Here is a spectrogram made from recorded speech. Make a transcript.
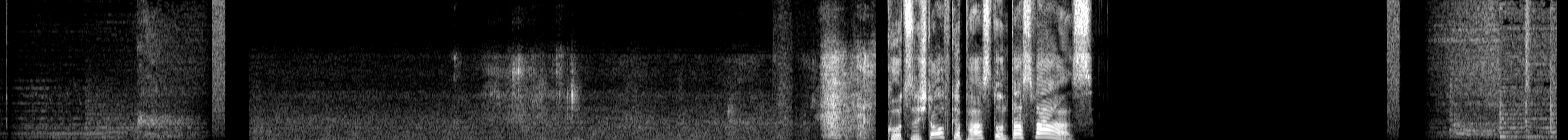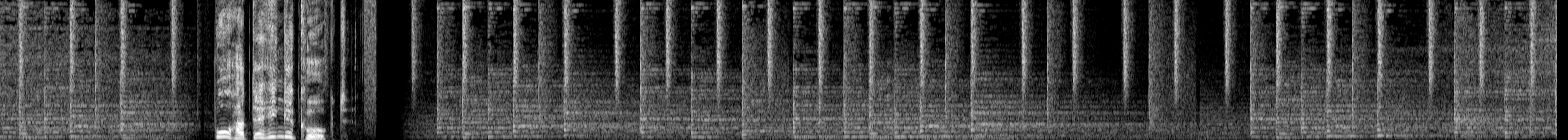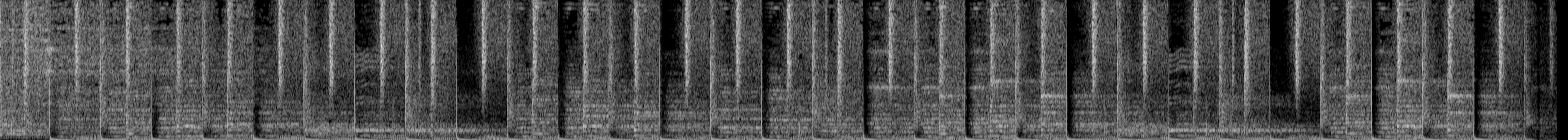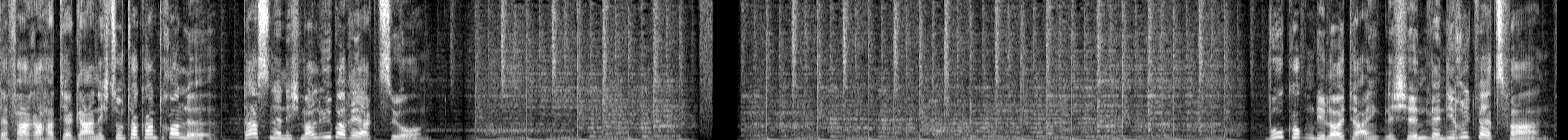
Kurz nicht aufgepasst und das war's. Wo hat der hingeguckt? Der Fahrer hat ja gar nichts unter Kontrolle. Das nenne ich mal Überreaktion. Wo gucken die Leute eigentlich hin, wenn die rückwärts fahren?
